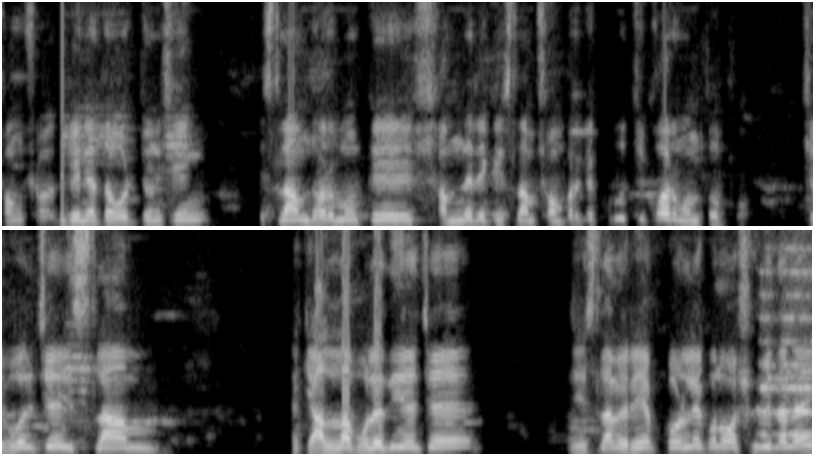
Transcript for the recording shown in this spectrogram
সংসদ নেতা অর্জুন সিং, ইসলাম ধর্মকে সামনে রেখে ইসলাম সম্পর্কে কুরুচিকর মন্তব্য। সে বলছে, ইসলাম নাকি আল্লাহ বলে দিয়েছে যে ইসলামে রেপ করলে কোনো অসুবিধা নেই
